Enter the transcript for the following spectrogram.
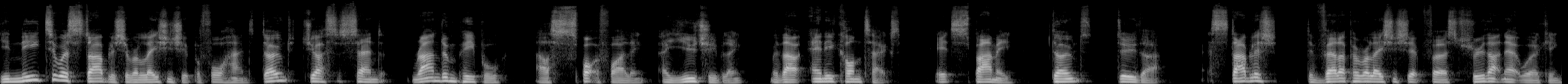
You need to establish a relationship beforehand. Don't just send random people a Spotify link, a YouTube link without any context. It's spammy. Don't do that. Establish, develop a relationship first through that networking,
